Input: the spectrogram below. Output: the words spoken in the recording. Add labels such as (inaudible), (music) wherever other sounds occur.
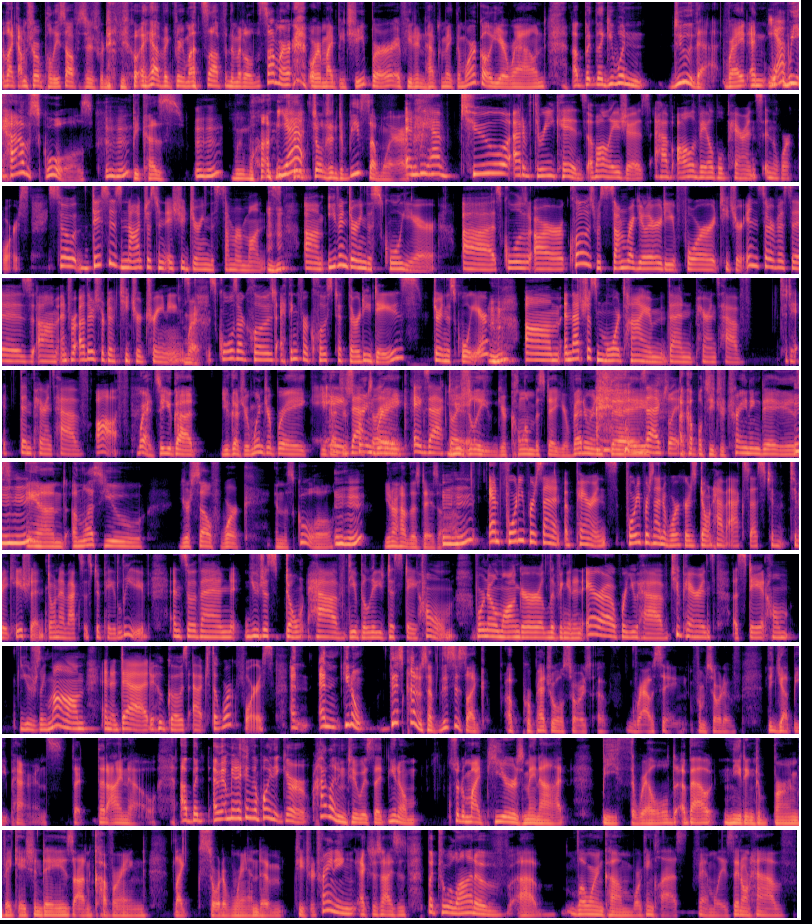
Like I'm sure police officers would (laughs) enjoy having three months off in the middle of the summer, or it might be cheaper if you didn't have to make them work all year round. Uh, but like you wouldn't do that, right? And Yeah. we have schools Mm-hmm. because Mm-hmm. we want Yeah. (laughs) children to be somewhere. And we have two out of three kids of all ages have all available parents in the workforce. So this is not just an issue during the summer months. Mhm. Um, even during the school year, uh, schools are closed with some regularity for teacher in services um, and for other sort of teacher trainings. Right. Schools are closed, I think, for close to 30 days during the school year. Mhm. Um, and that's just more time than parents have today than parents have off. right. So you got you got your winter break, you got exactly. your spring break, Exactly. usually your Columbus Day, your Veterans (laughs) Day, exactly. a couple teacher training days, Mhm. and unless you yourself work in the school, hmm you don't have those days off. hmm And 40% of parents, 40% of workers don't have access to, to vacation, don't have access to paid leave. And so then you just don't have the ability to stay home. We're no longer living in an era where you have two parents, a stay at home, usually mom, and a dad who goes out to the workforce. And and you know this kind of stuff. This is like a perpetual source of grousing from sort of the yuppie parents that that I know. Uh, but I mean, I think the point that you're highlighting too is that you know, sort of my peers may not be thrilled about needing to burn vacation days on covering like sort of random teacher training exercises, but to a lot of uh, lower income working class families, they don't have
